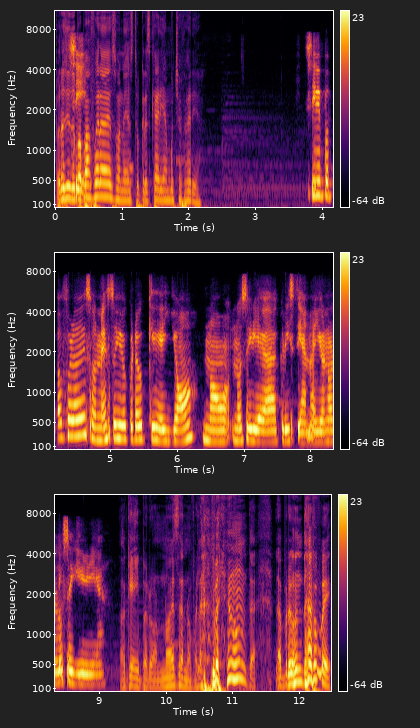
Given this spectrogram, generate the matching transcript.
Pero si tu Sí. papá fuera deshonesto, ¿crees que haría mucha feria? Si mi papá fuera deshonesto, yo creo que yo no, no sería cristiana, yo no lo seguiría. Ok, pero no esa no fue la pregunta. La pregunta fue,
